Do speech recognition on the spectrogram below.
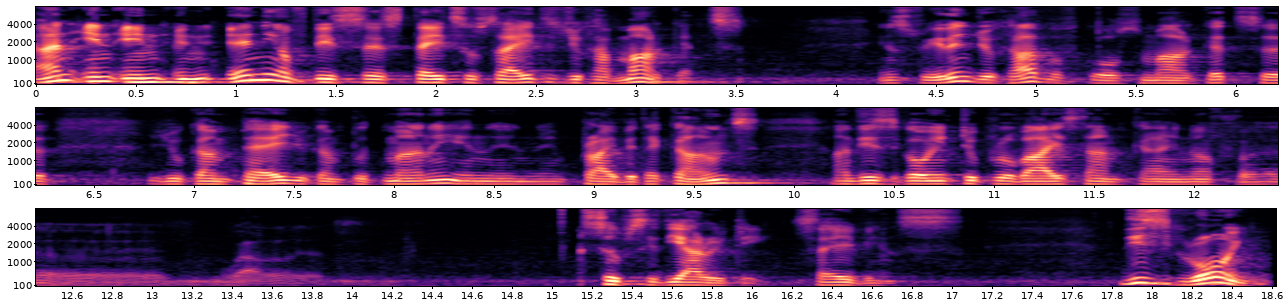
And in, in, in any of these uh, state societies, you have markets. In Sweden, you have, of course, markets. Uh, you can pay, you can put money in, in, in, private accounts, and this is going to provide some kind of, uh, well, subsidiarity, savings. This is growing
